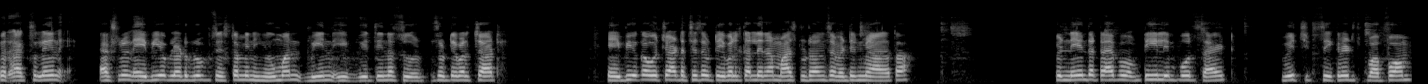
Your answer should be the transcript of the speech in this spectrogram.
फिर explain explain ABO blood group system in human being with in suitable chart ABO का वो चार्ट अच्छे से टेबल कर लेना, मार्च 2017 में आया था। फिर name the type of T lymphocyte which secrete perforin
